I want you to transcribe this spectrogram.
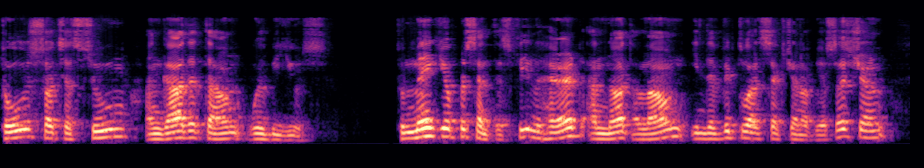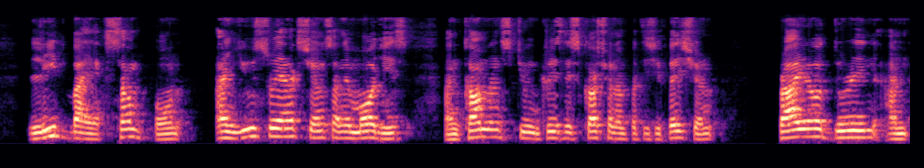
tools such as Zoom and GatherTown will be used. To make your presenters feel heard and not alone in the virtual section of your session, lead by example and use reactions and emojis and comments to increase discussion and participation prior, during, and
